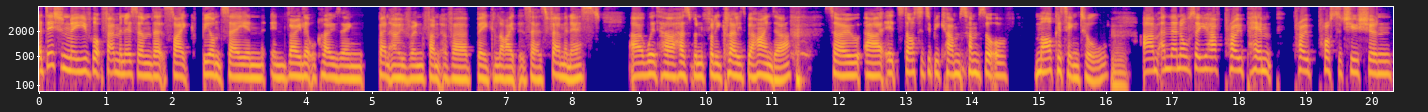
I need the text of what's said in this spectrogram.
Additionally, you've got feminism that's like Beyonce in in very little clothing bent over in front of a big light that says feminist uh, with her husband fully clothed behind her. so uh, it started to become some sort of marketing tool. Mm. Um, and then also you have pro pimp, pro prostitution,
